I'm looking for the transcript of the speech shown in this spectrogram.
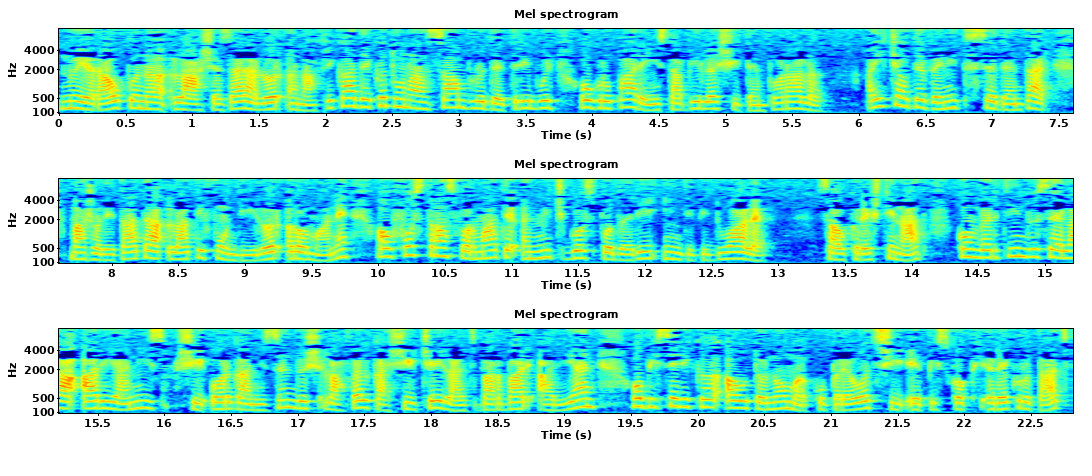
nu erau până la așezarea lor în Africa decât un ansamblu de triburi, o grupare instabilă și temporală. Aici au devenit sedentari. Majoritatea latifundiilor romane au fost transformate în mici gospodării individuale. S-au creștinat, convertindu-se la arianism și organizându-și, la fel ca și ceilalți barbari ariani, o biserică autonomă cu preoți și episcopi recrutați,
